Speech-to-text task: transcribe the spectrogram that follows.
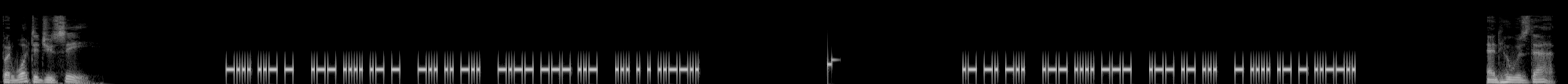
But what did you see? And who was that?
